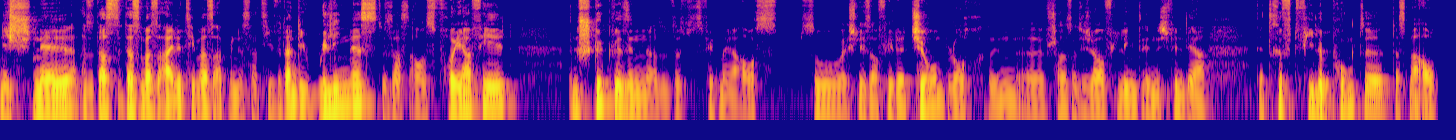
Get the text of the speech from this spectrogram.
nicht schnell, also das, das ist mal das eine Thema, das Administrative, dann die Willingness, du sagst aus, Feuer fehlt ein Stück, wir sind, also das fehlt mir ja auch so, ich lese auch viel der Jerome Bloch, den äh, schaust du natürlich auf LinkedIn, ich finde, der, der trifft viele Punkte, dass man auch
